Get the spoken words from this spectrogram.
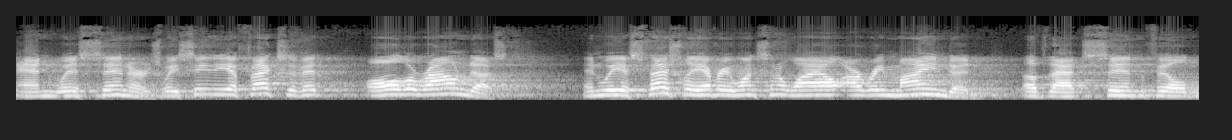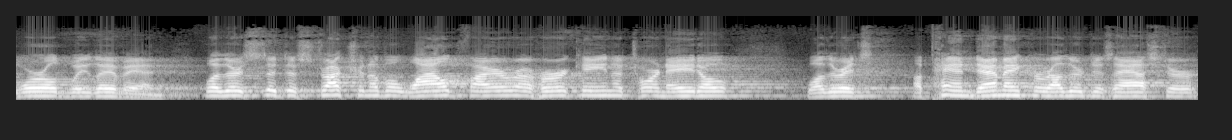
and with sinners. We see the effects of it all around us. And we, especially every once in a while, are reminded of that sin filled world we live in. Whether it's the destruction of a wildfire, a hurricane, a tornado, whether it's a pandemic or other disaster,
